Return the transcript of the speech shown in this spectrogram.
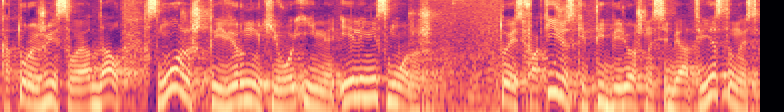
который жизнь свою отдал, сможешь ты вернуть его имя или не сможешь? То есть фактически ты берешь на себя ответственность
